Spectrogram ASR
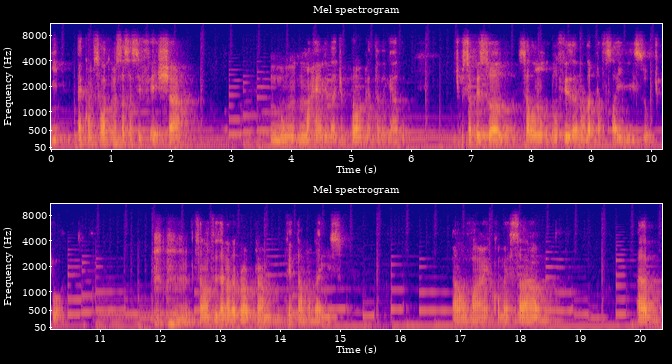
e, é como se ela começasse a se fechar num, numa realidade própria, tá ligado? Tipo, se a pessoa, se ela não, não fizer nada para sair disso, tipo, se ela não fizer nada para tentar mudar isso, ela vai começar a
